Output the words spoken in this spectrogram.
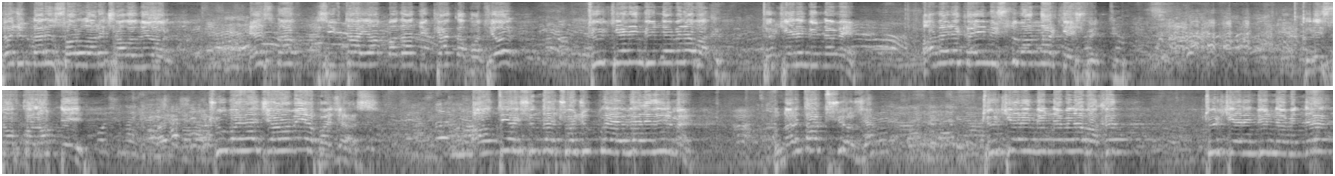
Çocukların soruları çalınıyor. Esnaf siftah yapmadan dükkan kapatıyor. Türkiye'nin gündemine bakın. Türkiye'nin gündemi. Amerika'yı Müslümanlar keşfetti. Kristof Kolomb değil. Küba'ya cami yapacağız. 6 yaşında çocukla evlenilir mi? Bunları tartışıyoruz ya. Türkiye'nin gündemine bakın. Türkiye'nin gündeminde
